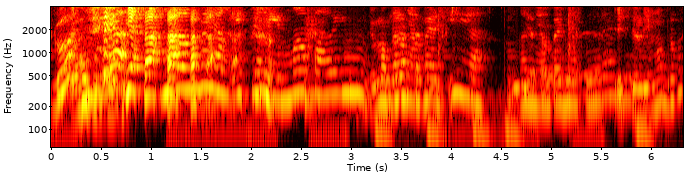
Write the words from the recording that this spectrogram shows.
goceng enggak enggak yang isi lima paling Lima nggak belas, nyampe iya nggak Iya, nyampe dua puluh ribu. Isi lima berapa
